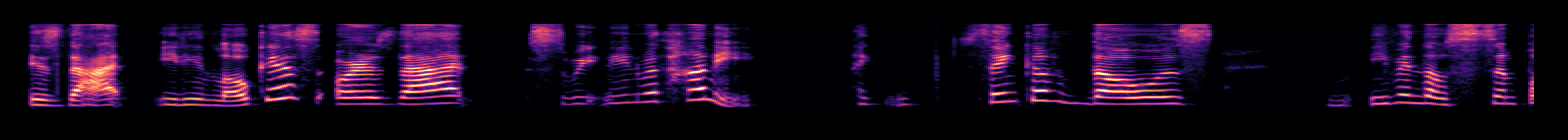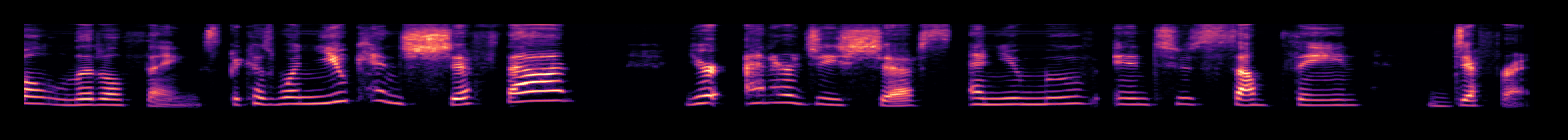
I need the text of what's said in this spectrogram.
Is that eating locusts or is that sweetening with honey? Like think of those, even those simple little things, because when you can shift that, your energy shifts and you move into something different,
